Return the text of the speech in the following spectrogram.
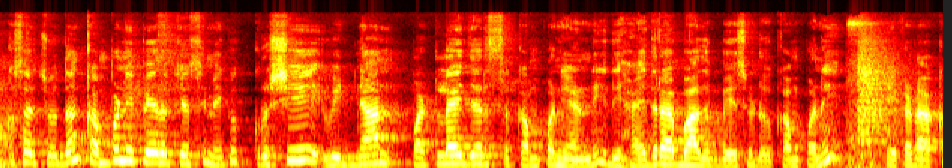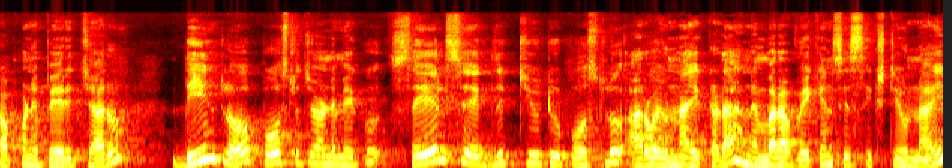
ఒకసారి చూద్దాం. కంపెనీ పేరు వచ్చేసి మీకు కృషి విజ్ఞాన్ ఫర్టిలైజర్స్ కంపెనీ అండి. ఇది హైదరాబాద్ బేస్డ్ కంపెనీ. ఇక్కడ కంపెనీ పేరు ఇచ్చారు. దీంట్లో పోస్టులు చూడండి మీకు. సేల్స్ ఎగ్జిక్యూటివ్ పోస్టులు అరవై ఉన్నాయి ఇక్కడ. నెంబర్ ఆఫ్ వేకెన్సీస్ సిక్స్టీ ఉన్నాయి.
